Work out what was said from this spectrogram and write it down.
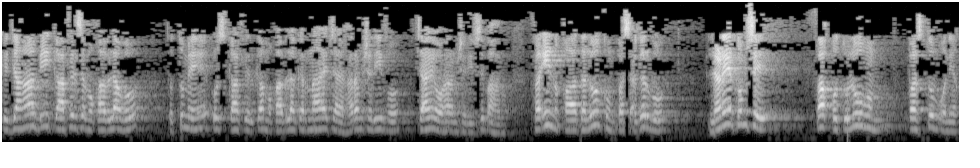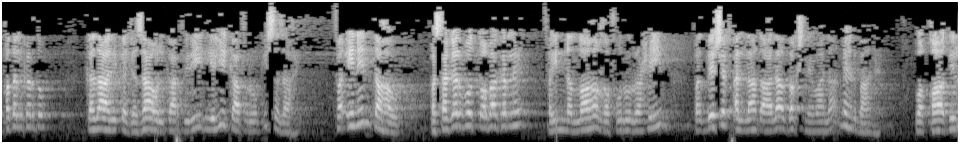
کہ جہاں بھی کافر سے مقابلہ ہو، تو تمہیں اس کافر کا مقابلہ کرنا ہے، چاہے حرم شریف ہو، چاہے وہ حرم شریف سے باہر ہو۔ فعین قاتل پس اگر وہ لڑے تم سے فخلو پس تم انہیں قتل کر دو۔ کزال کا جزا الکافرین، یہی کافروں کی سزا ہے۔ فعن انتہاؤ بس اگر وہ توبہ کر لیں فعن اللہ غفور الرحیم پر بے شک اللہ تعالی بخشنے والا مہربان ہے۔ وہ قاتل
